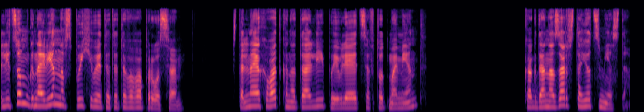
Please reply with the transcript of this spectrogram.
Лицо мгновенно вспыхивает от этого вопроса. Стальная хватка Натальи появляется в тот момент, когда Назар встает с места.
